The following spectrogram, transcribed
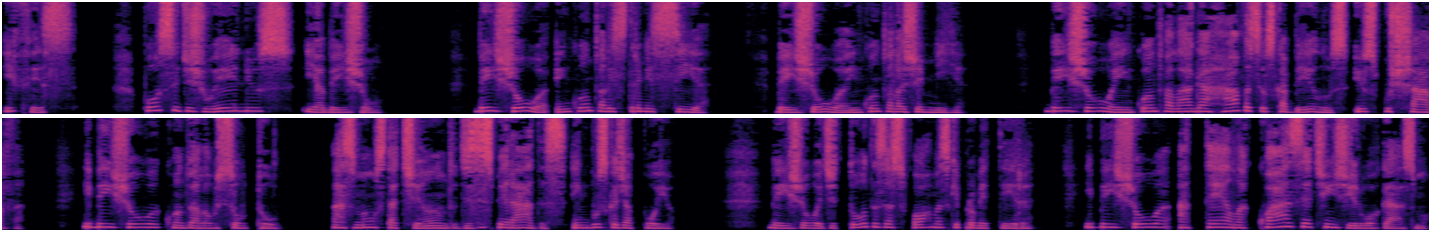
E fez pôs-se de joelhos e a beijou. Beijou-a enquanto ela estremecia. Beijou-a enquanto ela gemia. Beijou-a enquanto ela agarrava seus cabelos e os puxava. E beijou-a quando ela os soltou, as mãos tateando, desesperadas, em busca de apoio. Beijou-a de todas as formas que prometera e beijou-a até ela quase atingir o orgasmo.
